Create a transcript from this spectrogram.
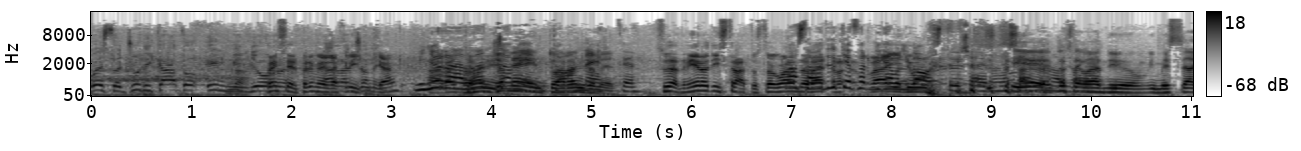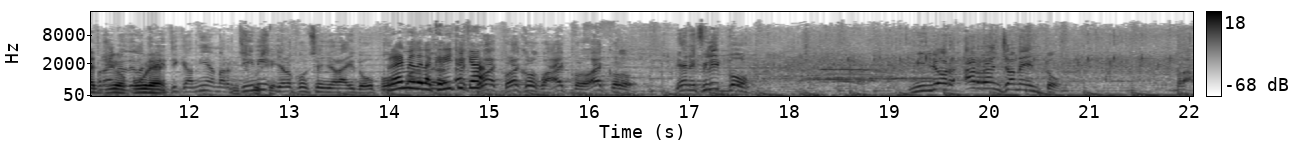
Questo è giudicato il miglior Questo è il premio della critica? arrangiamento. Miglior arrangiamento, arrangiamento, Neck. Scusate, mi ero distratto, sto No, guardando stavate tutti a farvi i Rai cavoli vostri, cioè, non lo Sì, so. io eh, non lo tu so. stai guardando i- messaggi Premio della oppure... critica Mia Martini Scusi. glielo consegnerai dopo. Premio della critica? Eccolo, eccolo, eccolo qua, eccolo, eccolo. Vieni Filippo. Miglior arrangiamento. Bravo.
